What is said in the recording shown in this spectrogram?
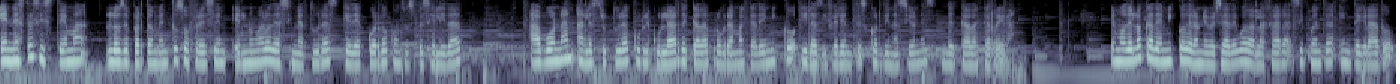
En este sistema, los departamentos ofrecen el número de asignaturas que, de acuerdo con su especialidad, abonan a la estructura curricular de cada programa académico y las diferentes coordinaciones de cada carrera. El modelo académico de la Universidad de Guadalajara se encuentra integrado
